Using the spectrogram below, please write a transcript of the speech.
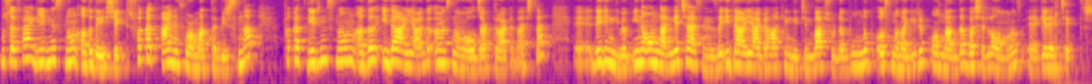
bu sefer girdiğiniz sınavın adı değişecektir. Fakat aynı formatta bir sınav. Fakat girinci sınavın adı idari yargı ön sınavı olacaktır arkadaşlar. Ee, dediğim gibi yine ondan geçerseniz de idari yargı hakimliği için başvuruda bulunup o sınava girip ondan da başarılı olmanız e, gerekecektir.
